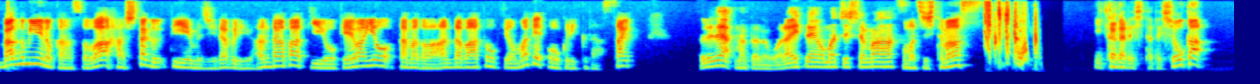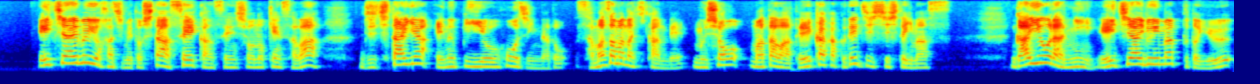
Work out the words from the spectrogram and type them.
番組への感想は、ハッシュタグ tmgw アンダーバー tokyo 玉川アンダーバー東京までお送りください。それではまたのご来店お待ちしてますお。待ちしてます。いかがでしたでしょうか ?HIV をはじめとした性感染症の検査は、自治体や NPO 法人など様々な機関で無償または低価格で実施しています。概要欄に HIV マップという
